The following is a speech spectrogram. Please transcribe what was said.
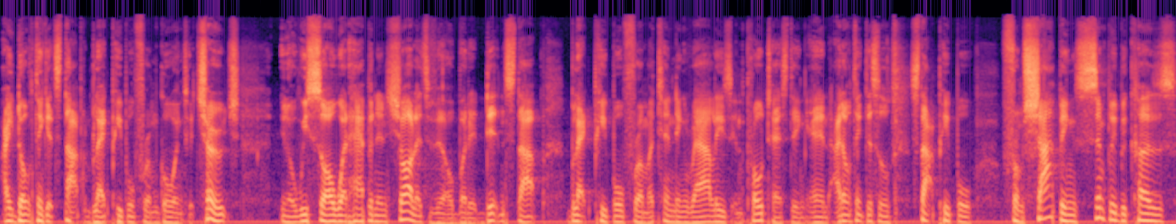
I don't think it stopped black people from going to church you know, we saw what happened in Charlottesville, but it didn't stop black people from attending rallies and protesting. And I don't think this will stop people from shopping simply because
